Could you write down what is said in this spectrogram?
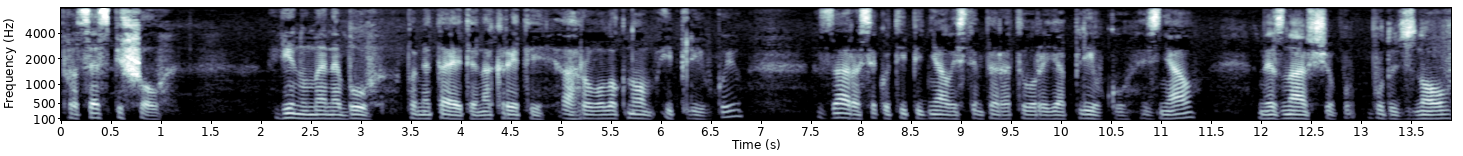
процес пішов. Він у мене був, пам'ятаєте, накритий агроволокном і плівкою. Зараз, як оті піднялись температури, я плівку зняв. Не знав, що будуть знову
